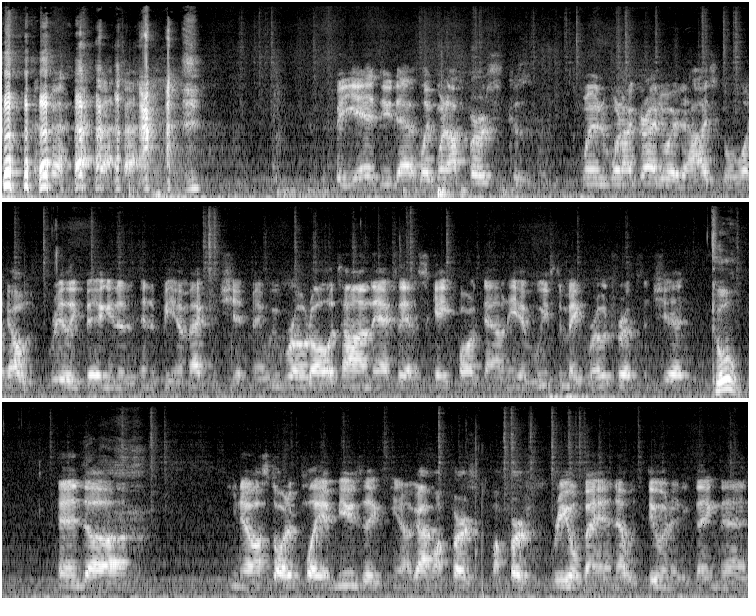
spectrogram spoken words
But yeah, dude, that like when I first, cause when when I graduated high school, like I was really big into into BMX and shit, man. We rode all the time. They actually had a skate park down here. We used to make road trips and shit. cool. And uh, you know, I started playing music. You know, I got my first my first real band that was doing anything then.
